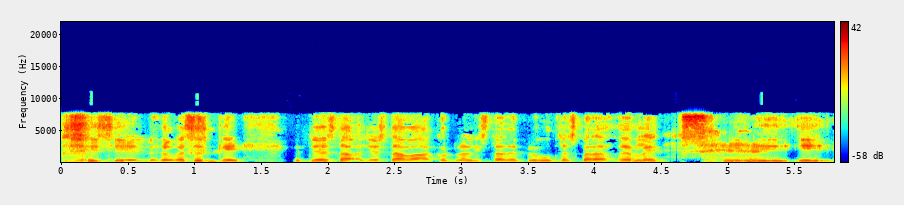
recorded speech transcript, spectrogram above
Sí, sí, lo que pasa es que yo estaba, yo estaba con una lista de preguntas para hacerle Sí. y, y-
